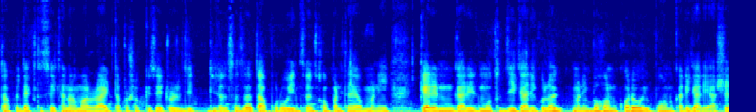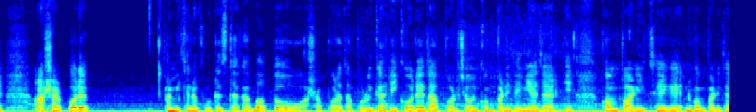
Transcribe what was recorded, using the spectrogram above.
তারপর দেখতেছে এখানে আমার রাইড তারপর সব কিছু এটার ডিটেলস আছে, তারপর ওই ইন্স্যুরেন্স কোম্পানি থেকে মানে ক্যারেন গাড়ির মতো যে গাড়িগুলো মানে বহন করে, ওই বহনকারী গাড়ি আসে। আসার পরে আমি এখানে ফুটেজ দেখাবো। তো আসার পরে তারপর গাড়ি করে তারপর যে ওই কোম্পানিতে নিয়ে যায় আর কি কোম্পানি থেকে কোম্পানিতে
